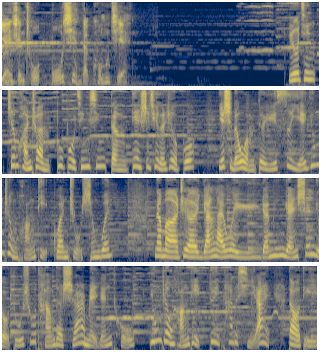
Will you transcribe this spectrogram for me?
延伸出无限的空间。如今《甄嬛传》《步步惊心》等电视剧的热播，也使得我们对于四爷雍正皇帝关注升温。那么，这原来位于圆明园深柳读书堂的十二美人图，雍正皇帝对他的喜爱到底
